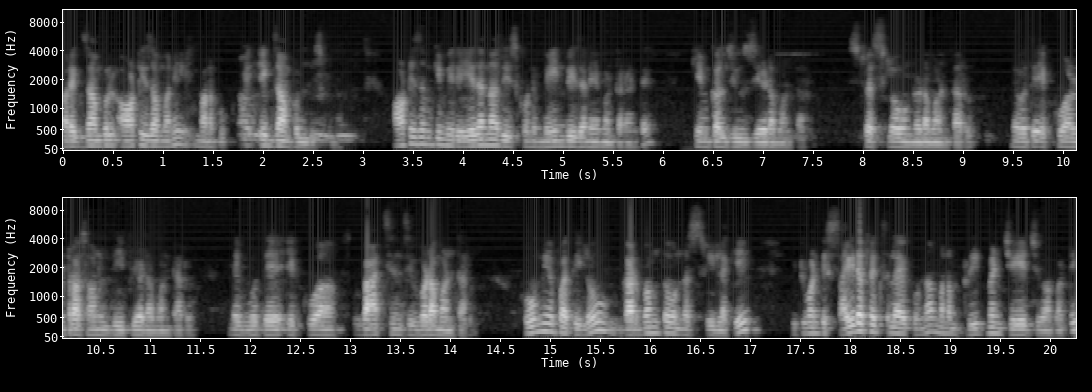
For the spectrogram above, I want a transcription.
ఫర్ ఎగ్జాంపుల్ ఆటిజం అని మనకు ఎగ్జాంపుల్ తీసుకుందాం. ఆటిజంకి మీరు ఏదన్నా తీసుకోండి మెయిన్ రీజన్ ఏమంటారంటే కెమికల్స్ యూజ్ చేయడం అంటారు. స్ట్రెస్లో ఉండడం అంటారు. లేకపోతే ఎక్కువ అల్ట్రాసౌండ్లు తీపియడం అంటారు. లేకపోతే ఎక్కువ వ్యాక్సిన్స్ ఇవ్వడం అంటారు. హోమియోపతిలో గర్భంతో ఉన్న స్త్రీలకి ఇటువంటి సైడ్ ఎఫెక్ట్స్ లేకుండా మనం ట్రీట్మెంట్ చేయొచ్చు కాబట్టి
